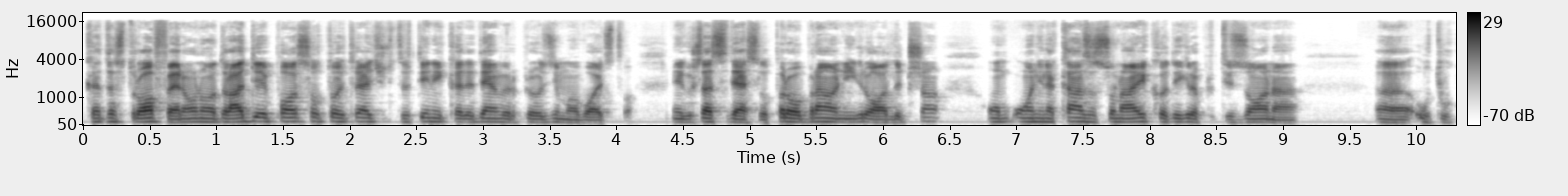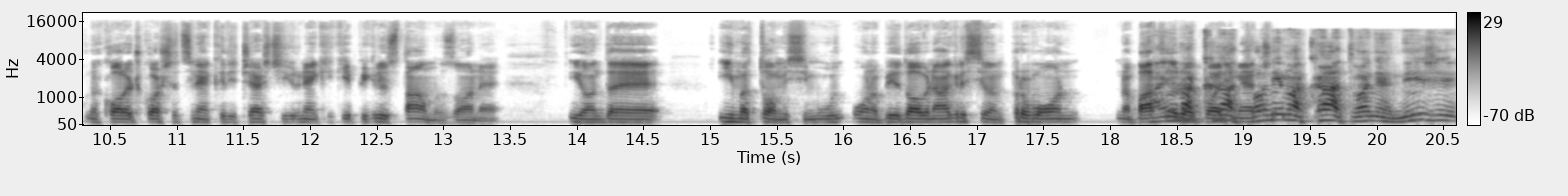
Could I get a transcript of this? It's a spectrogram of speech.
katastrofa, jer ono odradio je posao u toj trećoj četvrtini kada je Denver preuzimao vođstvo. Nego šta se desilo? Prvo, Brown igrao odlično, on, on je na Kansasu navikao da igra protiv zona uh, u tu, na college košaci nekad i češće igra, neke ekipe igraju stalno zone i onda je ima to, mislim, u, ono bio dovoljno agresivan, prvo on na Butleru je bolji meč. On ima kat, on je niži,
